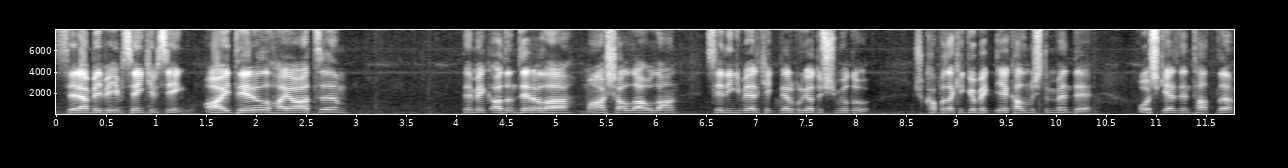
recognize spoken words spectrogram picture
Selam bebeğim sen kimsin? Ay Daryl hayatım. Demek adın Daryl ha. Maşallah ulan. Senin gibi erkekler buraya düşmüyordu. Şu kapıdaki göbekliğe kalmıştım ben de. Hoş geldin tatlım.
